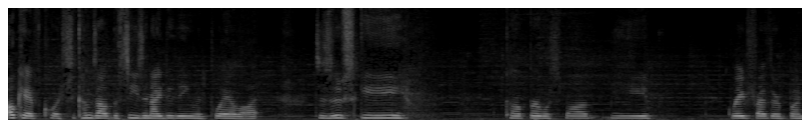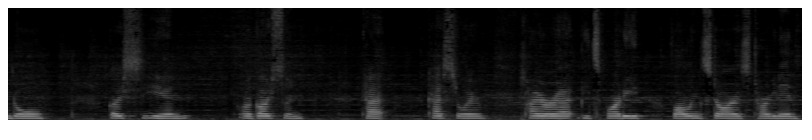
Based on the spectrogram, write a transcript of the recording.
Okay, of course, it comes out the season I didn't even play a lot. Suzuki, Copper Wasabi, Gray Feather Bundle, Garcian, or Garson, Cat, Castor, Pirate, Beats Party, Falling Stars, Targeted.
